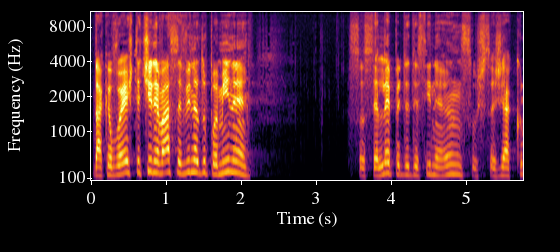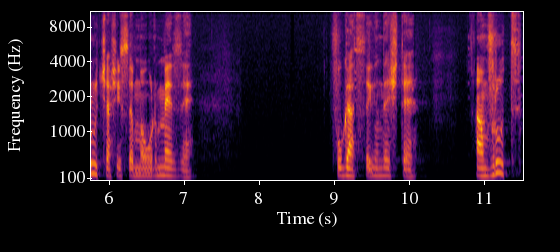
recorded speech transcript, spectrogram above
Dacă voiește cineva să vină după mine, să se lepede de sine însuși, să-și ia crucea și să mă urmeze. Fugas se gândește, am vrut,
